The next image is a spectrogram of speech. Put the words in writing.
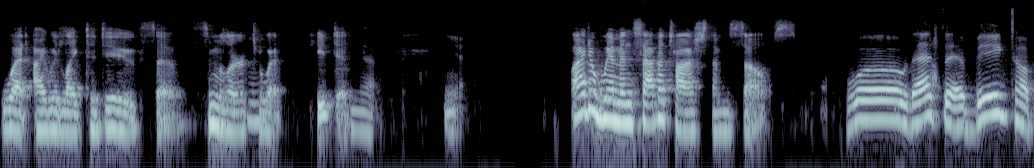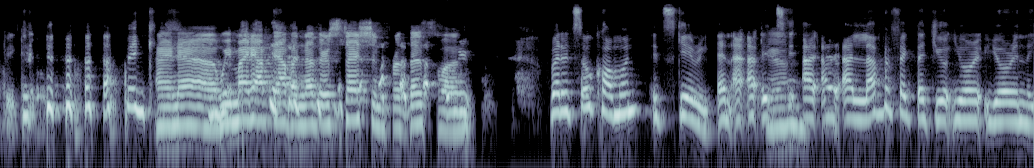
what I would like to do. So similar to mm-hmm. what you did. Yeah. Yeah. Why do women sabotage themselves? Whoa, that's a big topic. I think I know. We might have to have another session for this one. But it's so common. It's scary, and I, it's, yeah. I, I, love the fact that you're you're you're in the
